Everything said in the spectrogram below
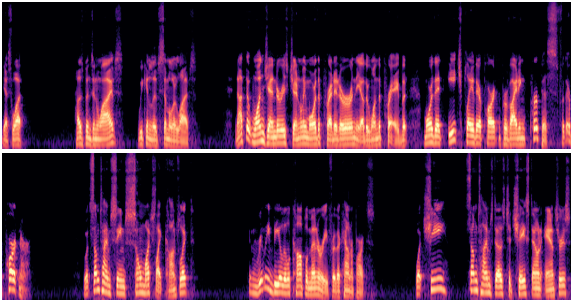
Guess what? husbands and wives, we can live similar lives. Not that one gender is generally more the predator and the other one the prey, but more that each play their part in providing purpose for their partner. What sometimes seems so much like conflict can really be a little complementary for their counterparts. What she sometimes does to chase down answers,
